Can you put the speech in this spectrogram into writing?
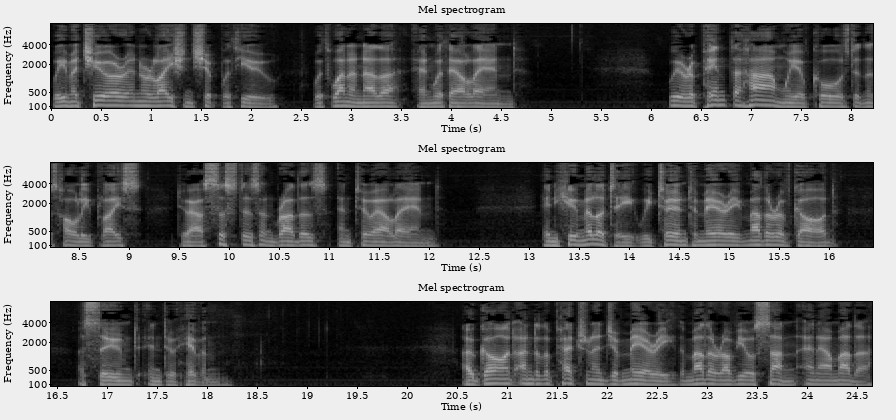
we mature in relationship with you, with one another, and with our land. We repent the harm we have caused in this holy place to our sisters and brothers and to our land. In humility, we turn to Mary, Mother of God, assumed into heaven. O God, under the patronage of Mary, the mother of your Son and our mother,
